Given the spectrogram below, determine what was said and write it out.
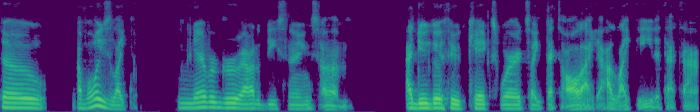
So I've always liked them. Never grew out of these things. Um, I do go through kicks where it's like that's all I I like to eat at that time.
